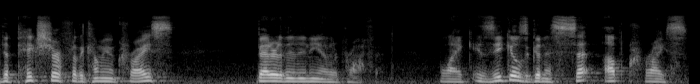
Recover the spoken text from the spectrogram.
the picture for the coming of Christ better than any other prophet. Like Ezekiel's going to set up Christ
